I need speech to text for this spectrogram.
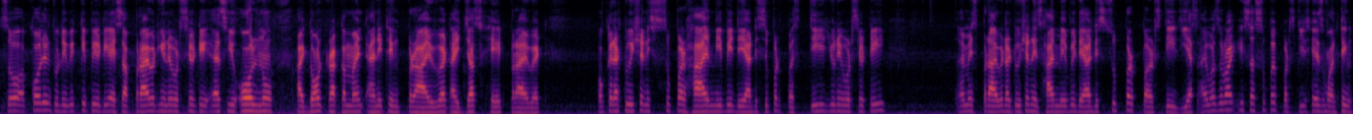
So according to the wikipedia it's a private university. As you all know i don't recommend anything private. I just hate private. Okay the tuition is super high. Maybe they are the super prestige university I mean, private tuition is high. Maybe they are the super prestige. Yes, I was right. It's a super prestige. Here's one thing:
